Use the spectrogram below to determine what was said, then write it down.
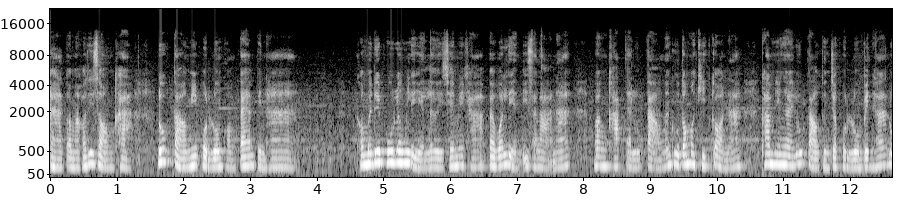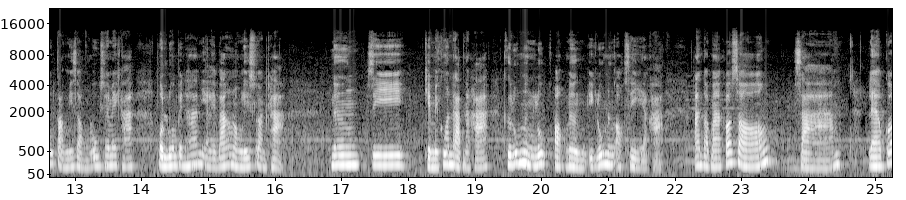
อ่า ต่อมาข้อที่ 2 ค่ะ ลูกเต๋ามีผลรวมของแต้มเป็น 5 เขาไม่ได้พูดเรื่องเหรียญเลยใช่ไหมคะ แปลว่าเหรียญอิสระนะ บังคับแต่ลูกเต๋างั้นครูต้องมาคิดก่อนนะทำยังไงลูกเต๋าถึงจะผลรวมเป็น 5 ลูกเต๋ามี 2 ลูกใช่ไหมคะ ผลรวมเป็น 5 มีอะไรบ้างลองลิสต์ก่อนค่ะ 1 4 เขียนเป็นคู่อันดับนะคะ คือลูกหนึ่งลูกออก 1 อีกลูกหนึ่งออก4อะค่ะ อันต่อมาก็ 2 3 แล้วก็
